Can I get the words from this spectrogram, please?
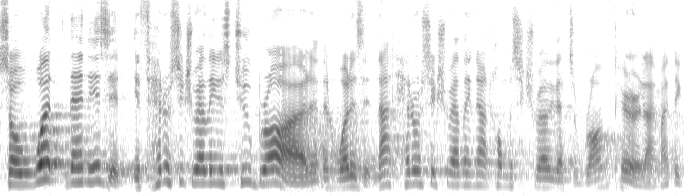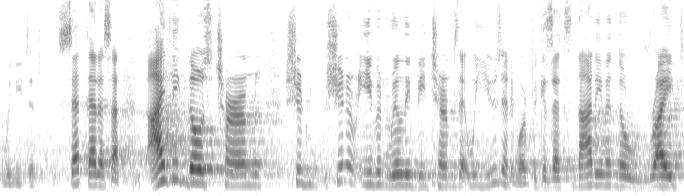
So, what then is it? If heterosexuality is too broad, then what is it? Not heterosexuality, not homosexuality. That's a wrong paradigm. I think we need to set that aside. I think those terms should, shouldn't even really be terms that we use anymore because that's not even the right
